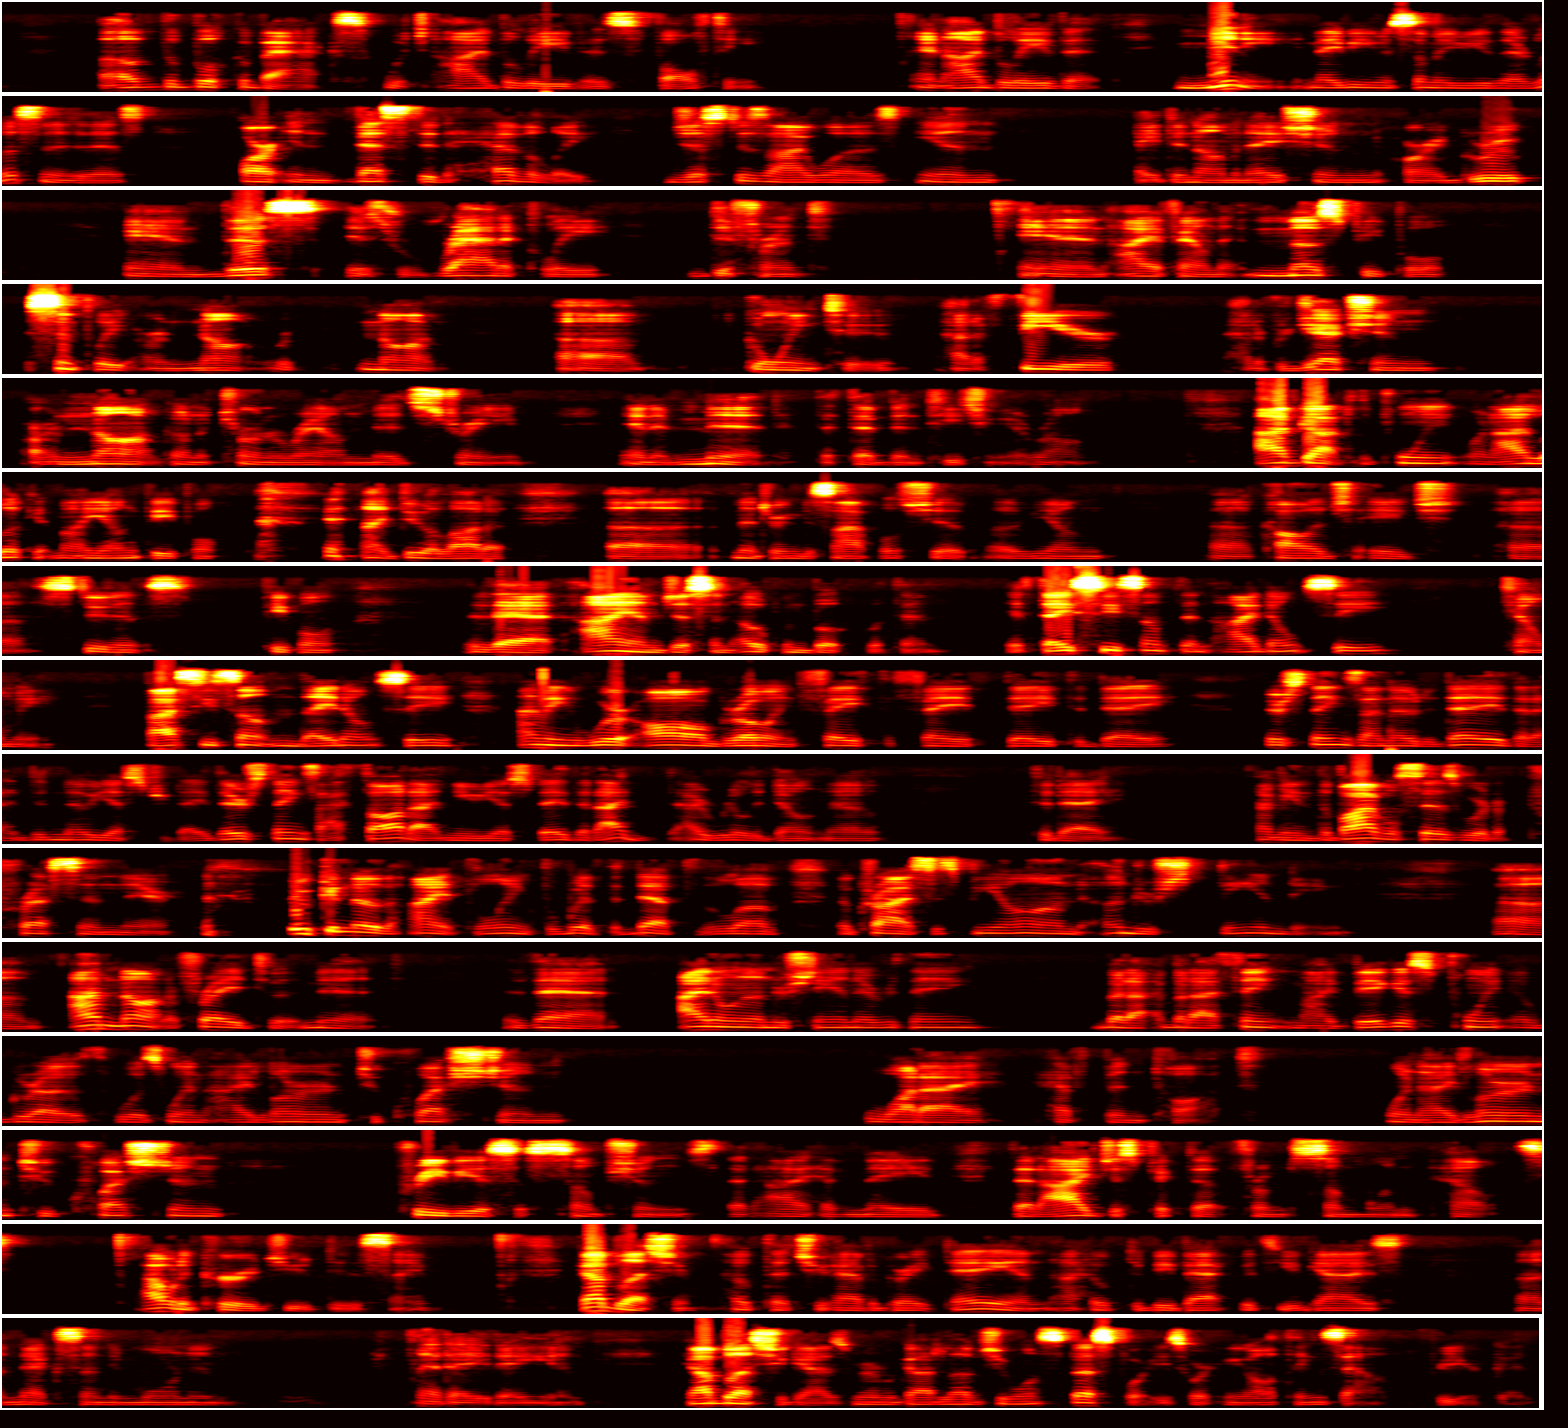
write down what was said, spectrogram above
of the book of Acts, which I believe is faulty. And I believe that many, maybe even some of you that are listening to this, are invested heavily, just as I was in a denomination or a group. And this is radically different. And I have found that most people simply are not not uh, going to, out of fear, out of rejection, are not going to turn around midstream and admit that they've been teaching it wrong. I've got to the point when I look at my young people, and I do a lot of uh, mentoring discipleship of young uh, college age uh, students, people, that I am just an open book with them. If they see something I don't see, tell me. If I see something they don't see, I mean, we're all growing faith to faith, day to day. There's things I know today that I didn't know yesterday. There's things I thought I knew yesterday that I, I really don't know today. I mean, the Bible says we're to press in there. Who can know the height, the length, the width, the depth, the love of Christ? It's beyond understanding. Um, I'm not afraid to admit that I don't understand everything, but I, but I think my biggest point of growth was when I learned to question what I have been taught. When I learn to question previous assumptions that I have made that I just picked up from someone else. I would encourage you to do the same. God bless you. Hope that you have a great day, and I hope to be back with you guys uh, next Sunday morning at 8 a.m. God bless you guys. Remember, God loves you, wants the best for you. He's working all things out for your good.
